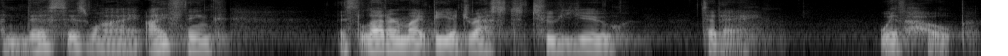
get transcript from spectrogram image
And this is why I think this letter might be addressed to you today with hope.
